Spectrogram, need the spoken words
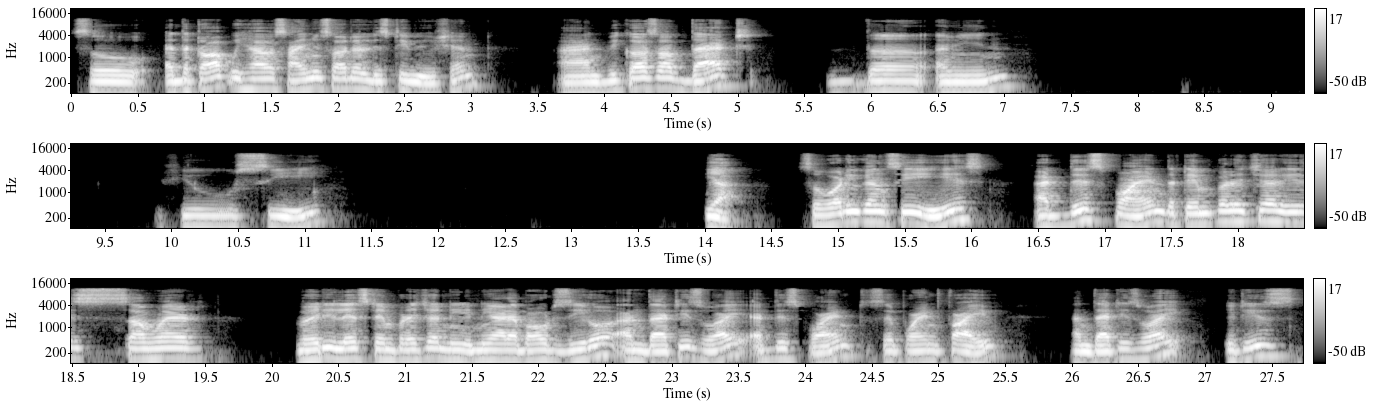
So at the top we have a sinusoidal distribution. And because of that the i mean if you see yeah so what you can see is at this point the temperature is somewhere very less temperature near about 0 and that is why at this point say 0.5 and that is why it is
